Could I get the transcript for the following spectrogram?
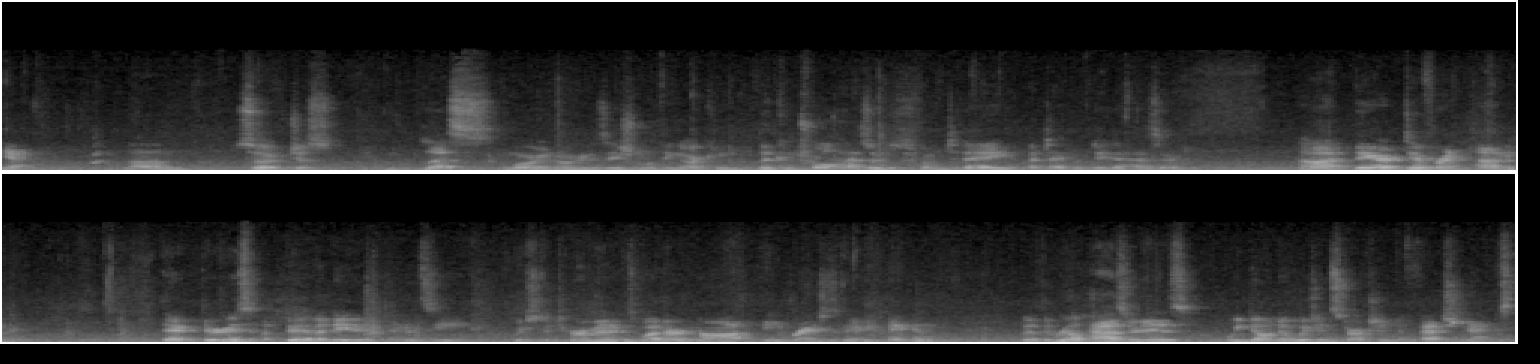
Yeah. Um, so just less, more an organizational thing, are con- the control hazards from today a type of data hazard? Uh, they are different. Um, there, there is a bit of a data dependency which determines whether or not the branch is going to be taken. But the real hazard is we don't know which instruction to fetch next.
